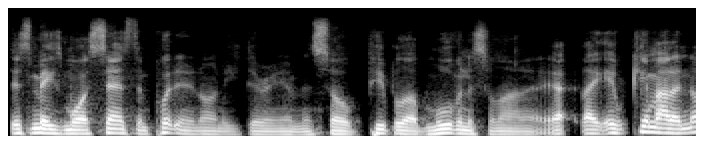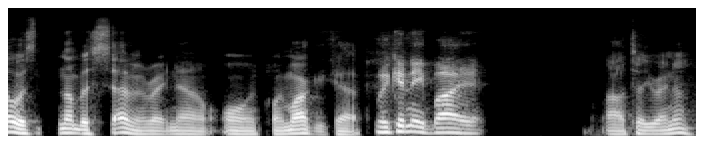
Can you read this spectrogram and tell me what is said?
this makes more sense than putting it on Ethereum. And so people are moving to Solana. Uh, Like it came out of nowhere, it's number seven right now on CoinMarketCap. Where can they buy it? I'll tell you right now.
